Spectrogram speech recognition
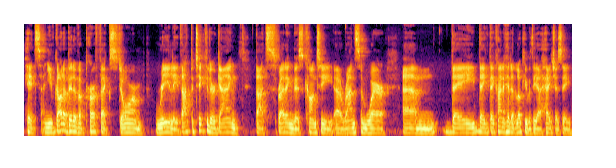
hits. And you've got a bit of a perfect storm really. That particular gang that's spreading this Conti uh, ransomware um, they they, they kind of hit it lucky with the uh, HSE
